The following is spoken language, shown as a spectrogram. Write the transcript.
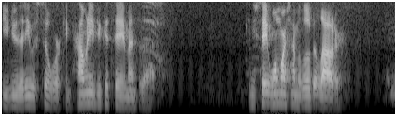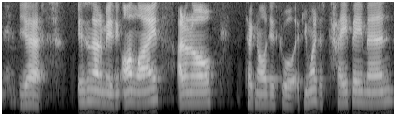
you knew that He was still working. How many of you could say amen to that? Can you say it one more time, a little bit louder? Yes. Isn't that amazing? Online, I don't know, technology is cool. If you want to just type amen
